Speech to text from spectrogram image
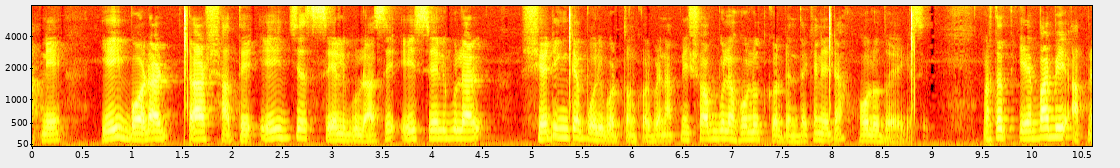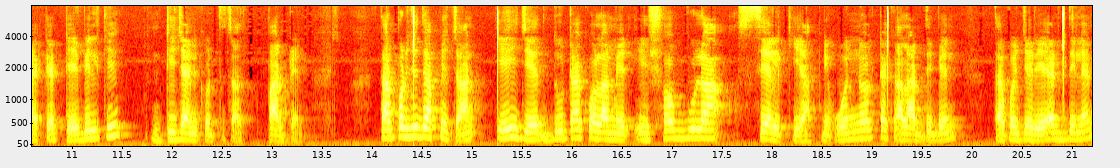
আপনি এই বর্ডারটার সাথে এই যে সেলগুলো আছে, এই সেলগুলার শেডিংটা পরিবর্তন করবেন। আপনি সবগুলো হলুদ করবেন। দেখেন এটা হলুদ হয়ে গেছে। অর্থাৎ এভাবে আপনি একটা টেবিলকে ডিজাইন করতে চা পারবেন। তারপরে যদি আপনি চান, এই যে দুটা কলামের এই সবগুলা সেল কি আপনি অন্য একটা কালার দিবেন, তারপর যে রেড দিলেন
